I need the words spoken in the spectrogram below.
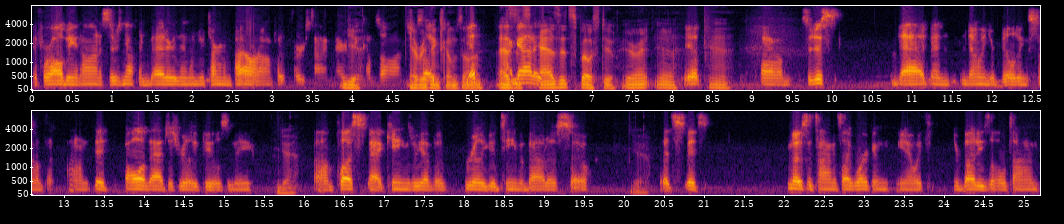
if we're all being honest, there's nothing better than when you're turning power on for the first time and everything Yeah. comes on. It's Everything like, comes yep, on as it's, it. as it's supposed to. You're right. Yeah. Yep. Yeah. Um, so just that and knowing you're building something, um, it all of that just really appeals to me. Yeah. Um, plus at Kings, we have a really good team about us, so Yeah. it's it's most of the time it's like working, you know, with your buddies the whole time,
